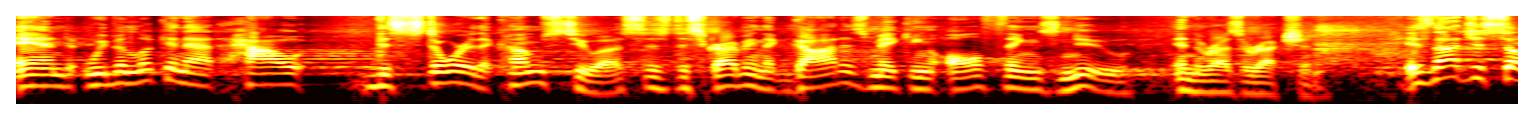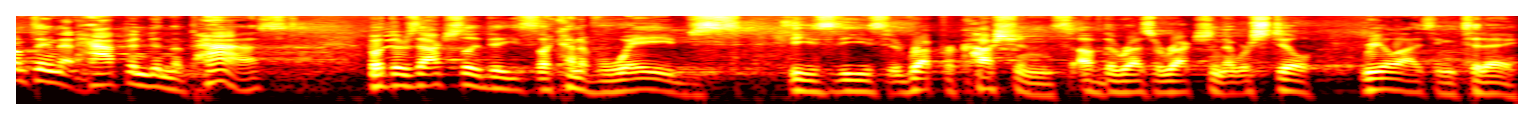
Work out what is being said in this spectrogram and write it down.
And we've been looking at how this story that comes to us is describing that God is making all things new in the resurrection. It's not just something that happened in the past, but there's actually these like kind of waves, these, these repercussions of the resurrection that we're still realizing today.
